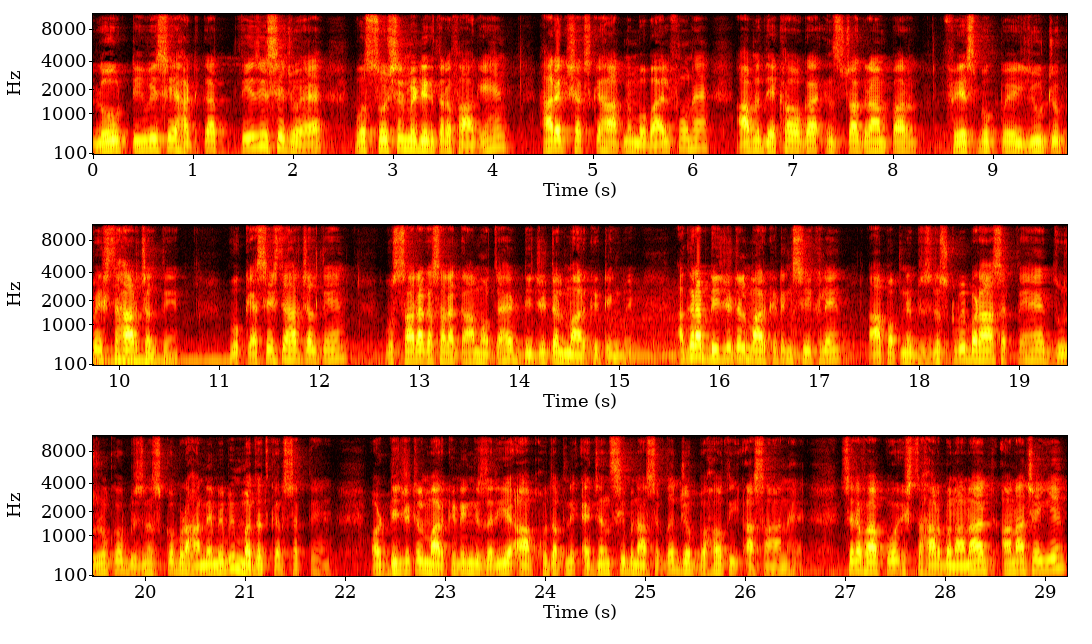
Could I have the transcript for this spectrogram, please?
लोग टीवी से हटकर तेज़ी से जो है, वो सोशल मीडिया की तरफ़ आ गए हैं। हर एक शख्स के हाथ में मोबाइल फ़ोन है। आपने देखा होगा इंस्टाग्राम पर फेसबुक पे यूट्यूब पे इश्तहार चलते हैं। वो कैसे इश्तहार चलते हैं? वो सारा का सारा काम होता है डिजिटल मार्केटिंग में। अगर आप डिजिटल मार्केटिंग सीख लें आप अपने बिज़नेस को भी बढ़ा सकते हैं, दूसरों को बिज़नेस को बढ़ाने में भी मदद कर सकते हैं। और डिजिटल मार्केटिंग के ज़रिए आप खुद अपनी एजेंसी बना सकते हैं, जो बहुत ही आसान है। सिर्फ़ आपको इश्तहार बनाना, आना चाहिए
